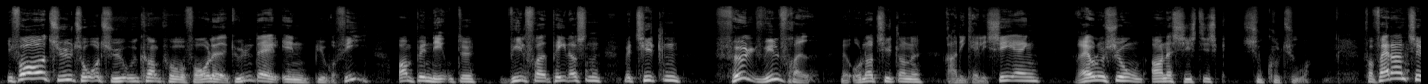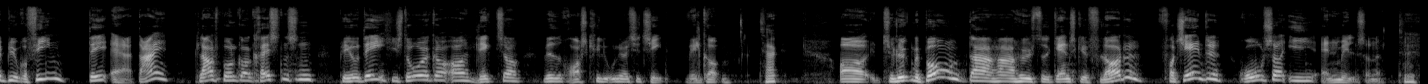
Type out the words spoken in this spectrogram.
I foråret 2022 udkom på forlaget Gyldendal en biografi om benævnte Vilfred Petersen med titlen Følg Vilfred med undertitlerne Radikalisering, Revolution og nazistisk subkultur. Forfatteren til biografien, det er dig, Claus Bundgaard Christensen, Ph.D., historiker og lektor ved Roskilde Universitet. Velkommen. Tak. Og tillykke med bogen, der har høstet ganske flotte, fortjente roser i anmeldelserne. Tak.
